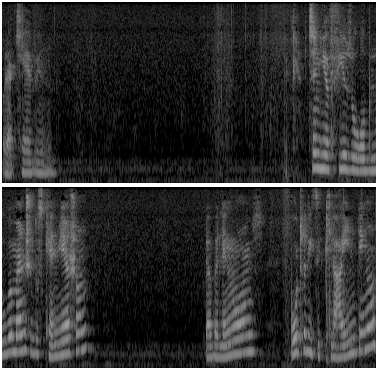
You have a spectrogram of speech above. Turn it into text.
oder Kevin. Sind hier vier so blume Menschen, das kennen wir ja schon. Oder Belänger-Boote, diese kleinen Dinge.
